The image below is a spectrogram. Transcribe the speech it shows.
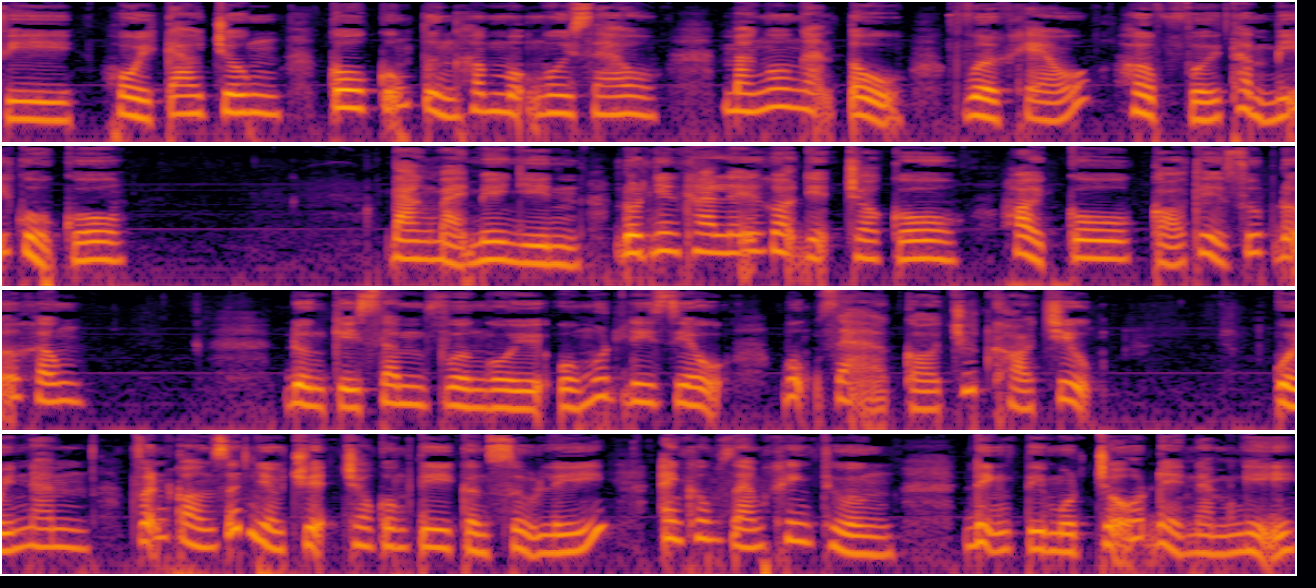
vì hồi cao trung cô cũng từng hâm mộ ngôi sao, mà ngô ngạn tổ vừa khéo hợp với thẩm mỹ của cô. Đang mải mê nhìn, đột nhiên Kha Lễ gọi điện cho cô, hỏi cô có thể giúp đỡ không? Đường Kỳ Sâm vừa ngồi uống một ly rượu, bụng dạ có chút khó chịu. Cuối năm, vẫn còn rất nhiều chuyện trong công ty cần xử lý, anh không dám khinh thường, định tìm một chỗ để nằm nghỉ.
